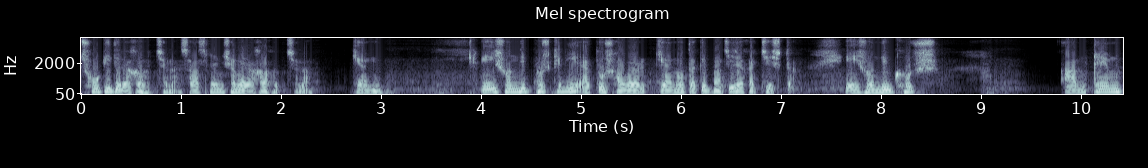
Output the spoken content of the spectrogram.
ছুটিতে রাখা হচ্ছে না সাসপেনশনে রাখা হচ্ছে না। কেন? এই সন্দীপ ঘোষকে নিয়ে এত সবার কেন তাকে বাঁচিয়ে রাখার চেষ্টা? এই সন্দীপ ঘোষ আনক্লেমড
